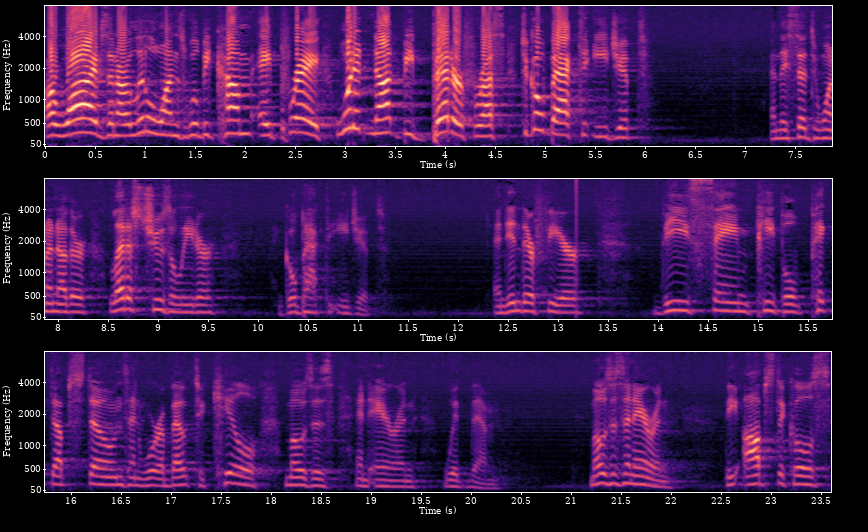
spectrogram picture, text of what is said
Our wives and our little ones will become a prey. Would it not be better for us to go back to Egypt? And they said to one another, Let us choose a leader and go back to Egypt and in their fear, these same people picked up stones and were about to kill Moses and Aaron with them. Moses and Aaron, the obstacles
